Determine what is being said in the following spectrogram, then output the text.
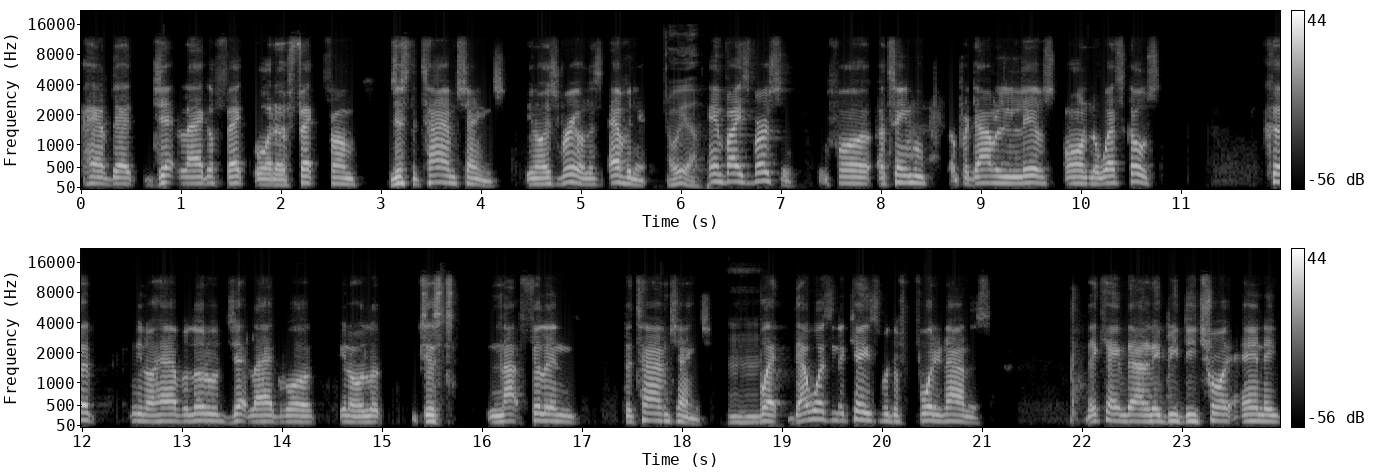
have that jet lag effect or the effect from just the time change. You know, it's real, it's evident. Oh yeah. And vice versa. For a team who predominantly lives on the West Coast, could, you know, have a little jet lag or, you know, look just not feeling the time change. Mm-hmm. But that wasn't the case with the 49ers. They came down and they beat Detroit and they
